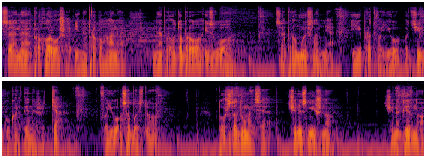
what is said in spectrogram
Це не про хороше і не про погане, не про добро і зло. Це про мислення і про твою оцінку картини життя, твою особисту. Тож задумайся, чи не смішно, чи не дивно,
